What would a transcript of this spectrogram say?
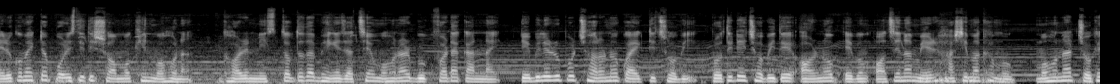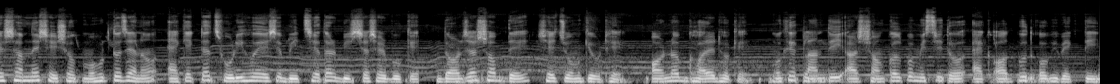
এরকম একটা পরিস্থিতির সম্মুখীন মোহনা। ঘরের নিস্তব্ধতা ভেঙে যাচ্ছে মোহনার বুক ফাটা কান্নায়। টেবিলের উপর ছড়ানো কয়েকটি ছবি। প্রতিটি ছবিতে অর্ণব এবং অচেনা মেয়ের হাসিমাখা মুখ। মোহনার চোখের সামনে সেই সব মুহূর্ত যেন এক একটা ছুরি হয়ে এসে বিচ্ছে তার বিশ্বাসের বুকে। দরজার শব্দে সে চমকে ওঠে। অর্ণব ঘরে ঢোকে। মুখে ক্লান্তি আর সংকল্প মিশ্রিত এক অদ্ভুত অভিব্যক্তি।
